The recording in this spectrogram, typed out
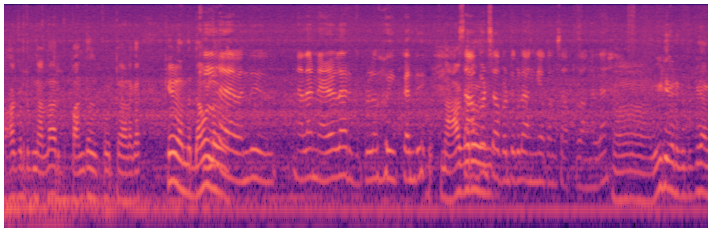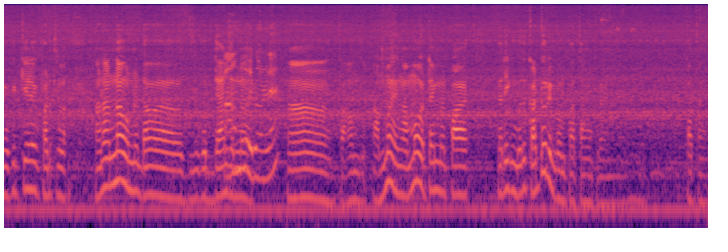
பார்க்குறதுக்கு நல்லா இருக்குது பந்தல் போட்டு அழகாக கீழே அந்த டவுனில் வந்து நல்லா நிழலா இருக்கு புள்ள போய் உட்காந்து சாப்பாடு சாப்பிட்றது கூட அங்கேயே உட்காந்து சாப்பிடுவாங்கல்ல. வீடியோ எடுக்கிறது போய் அங்கே போய் கீழே படுத்துக்கலாம் ஆனால் என்ன ஒன்று டவ ஒரு வரும்ல? ஆ பாம்பு. அம்மா எங்கள் அம்மா ஒரு டைம் பா கறிக்கும் போது கட்டூரி பாம்பு பார்த்தாங்க அப்புறம் பார்த்தாங்க.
